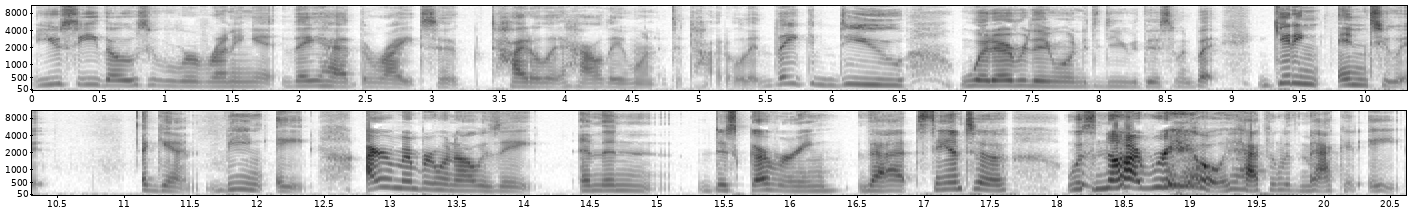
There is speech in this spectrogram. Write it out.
you see, those who were running it, they had the right to title it how they wanted to title it. They could do whatever they wanted to do with this one. But getting into it, again, being eight, I remember when I was eight and then discovering that Santa was not real. It happened with Mac at eight.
